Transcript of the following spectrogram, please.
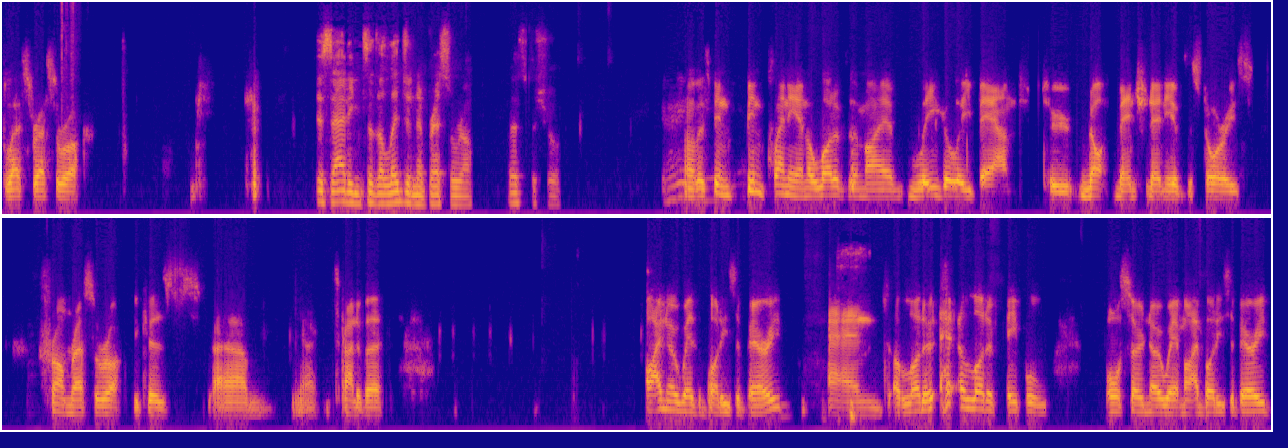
bless Wrestle Rock just adding to the legend of Wrestle Rock. That's for sure. Well, there's been been plenty, and a lot of them I am legally bound to not mention any of the stories from Wrestle Rock because um, you know it's kind of a I know where the bodies are buried, and a lot of a lot of people also know where my bodies are buried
